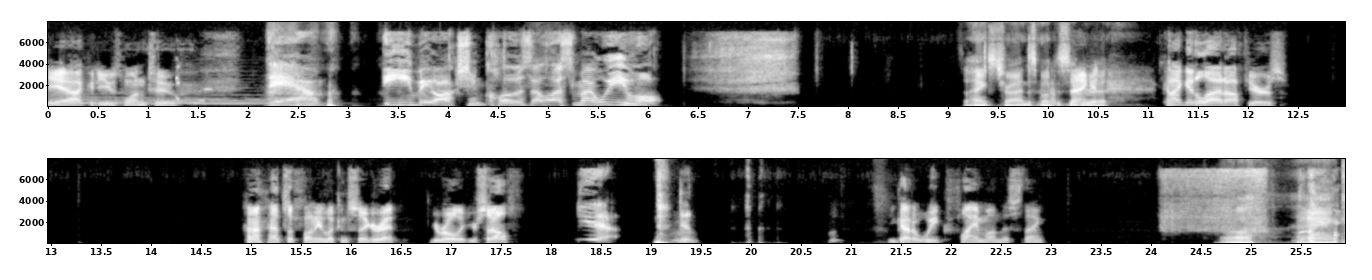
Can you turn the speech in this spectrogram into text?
Yeah, I could use one too. Damn! the eBay auction closed. I lost my Weevil. So Hank's trying to smoke Oh, a dang it. cigarette. Can I get a light off yours? Huh, that's a funny looking cigarette. You roll it yourself? Yeah. You got a weak flame on this thing. Oh, Hank.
